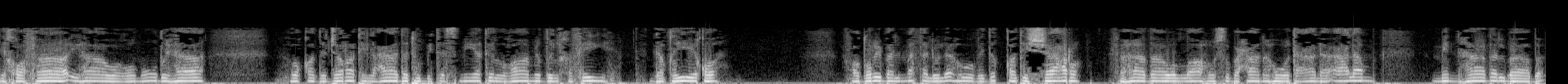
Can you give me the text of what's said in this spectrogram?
لخفائها وغموضها وقد جرت العادة بتسمية الغامض الخفي دقيق فضرب المثل له بدقة الشعر فهذا والله سبحانه وتعالى أعلم من هذا الباب.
